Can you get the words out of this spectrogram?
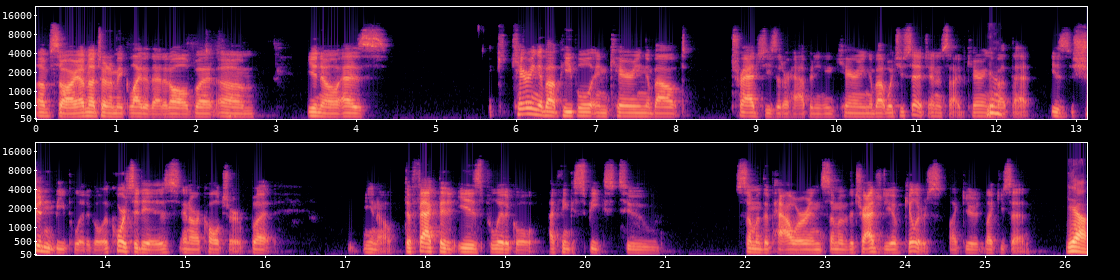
I'm sorry, I'm not trying to make light of that at all, but um, you know, as caring about people and caring about tragedies that are happening and caring about what you said, genocide, caring Yeah. about that is shouldn't be political. Of course it is in our culture, but you know, the fact that it is political, I think speaks to some of the power and some of the tragedy of killers, like you like you said. Yeah.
